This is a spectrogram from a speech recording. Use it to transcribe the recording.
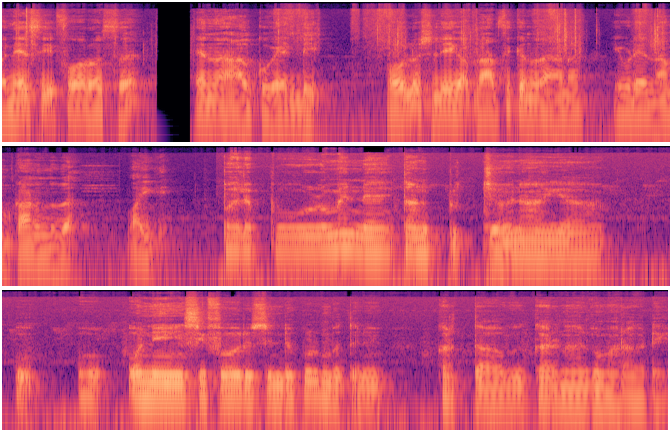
ഒനേസി ഫോറോസ് എന്ന ആൾക്കു വേണ്ടി പൗലോസ് ലീഹ പ്രാർത്ഥിക്കുന്നതാണ് ഇവിടെ നാം കാണുന്നത്. വായിക്കേ. പലപ്പോഴും എന്നെ തണുപ്പിച്ചവനായ ഒ- ഒ- ഒനേസിഫോറുസിന്റെ കുടുംബത്തിന് കർത്താവ് കരുണ നൽകുമാറാകട്ടെ.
